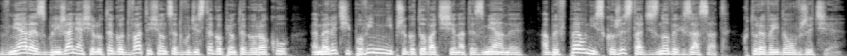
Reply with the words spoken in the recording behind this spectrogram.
W miarę zbliżania się lutego 2025 roku, emeryci powinni przygotować się na te zmiany, aby w pełni skorzystać z nowych zasad, które wejdą w życie.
